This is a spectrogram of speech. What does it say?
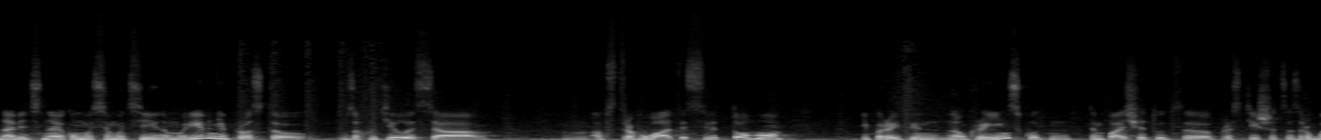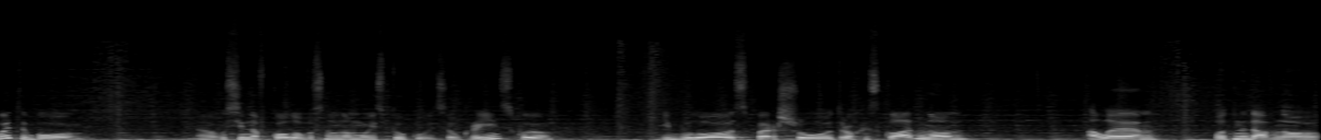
навіть на якомусь емоційному рівні просто захотілося абстрагуватись від того і перейти на українську, тим паче тут е, простіше це зробити, бо е, усі навколо в основному і спілкуються українською. І було спершу трохи складно, але от недавно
